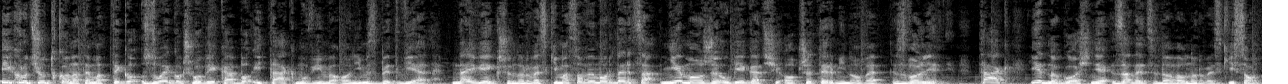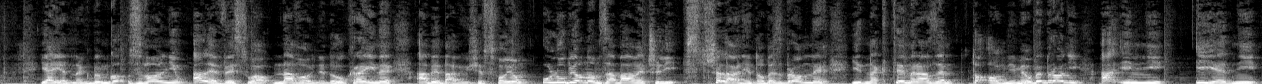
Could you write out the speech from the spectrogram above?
I króciutko na temat tego złego człowieka, bo i tak mówimy o nim zbyt wiele. Największy norweski masowy morderca nie może ubiegać się o przeterminowe zwolnienie. Tak jednogłośnie zadecydował norweski sąd. Ja jednak bym go zwolnił, ale wysłał na wojnę do Ukrainy, aby bawił się w swoją ulubioną zabawę, czyli strzelanie do bezbronnych, jednak tym razem to on nie miałby broni, a inni i jedni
